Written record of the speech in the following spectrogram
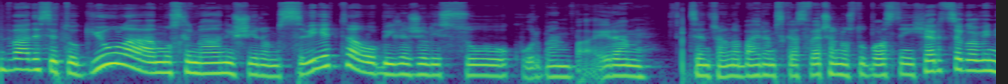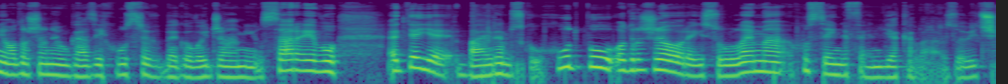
20. jula muslimani širom svijeta obilježili su Kurban Bajram. Centralna bajramska svečanost u Bosni i Hercegovini održana je u Gazi Husrev Begovoj džami u Sarajevu, gdje je bajramsku hudbu održao Reisul Ulema Husein Efendija Kavazović.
